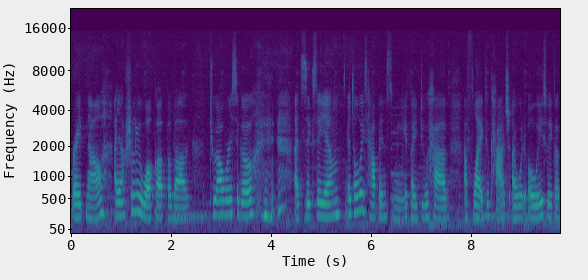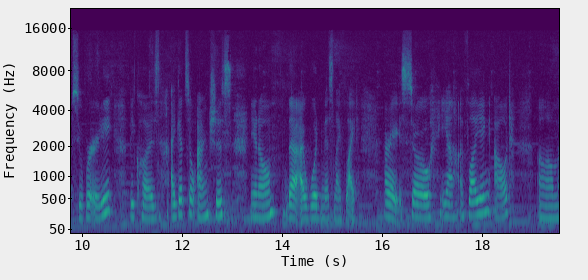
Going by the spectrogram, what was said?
right now. I actually woke up about two hours ago at 6 a.m. It always happens to me. If I do have a flight to catch, I would always wake up super early because I get so anxious, you know, that I would miss my flight. All right, so yeah, I'm flying out, um,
